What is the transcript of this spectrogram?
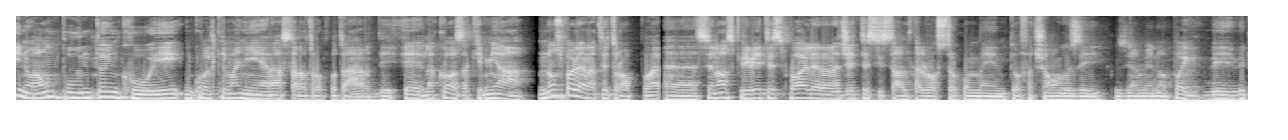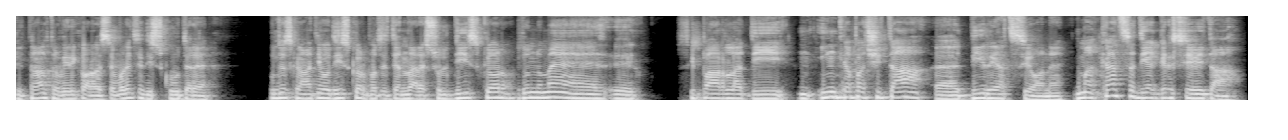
fino a un punto in cui in qualche maniera sarà troppo tardi. E la cosa che mi ha non spoilerate troppo eh, eh se no scrivete spoiler la gente si salta il vostro commento facciamo così così almeno. Poi vi, vi, tra l'altro vi ricordo che se volete discutere punto esclamativo discord potete andare sul discord. Secondo me eh, si parla di incapacità eh, di reazione mancanza di aggressività.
